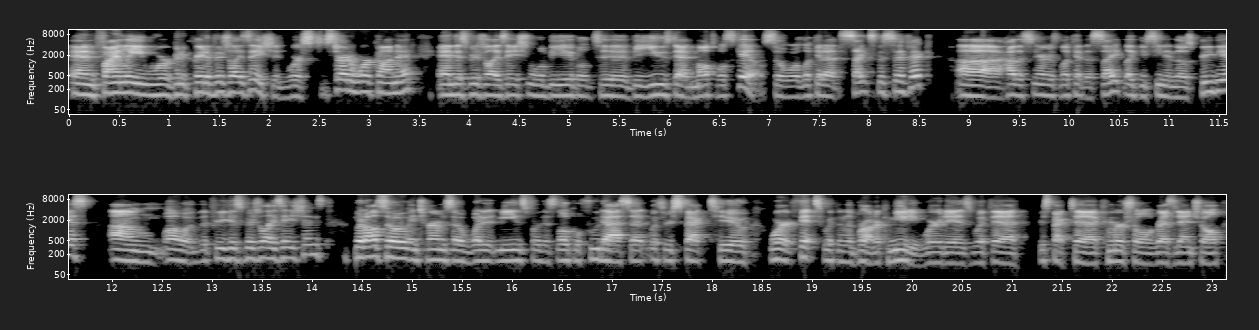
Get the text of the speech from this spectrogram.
And finally, we're going to create a visualization. We're start to work on it, and this visualization will be able to be used at multiple scales. So we'll look at a site specific, uh, how the scenarios look at the site, like you've seen in those previous, um, well, the previous visualizations, but also in terms of what it means for this local food asset with respect to where it fits within the broader community, where it is with respect to commercial, residential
